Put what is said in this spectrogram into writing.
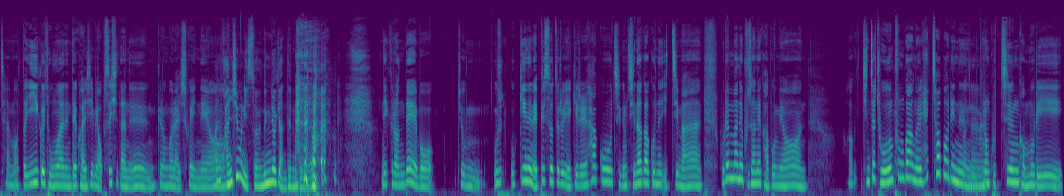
참 어떤 이익을 도모하는 데 관심이 없으시다는 그런 걸 알 수가 있네요. 아니 관심은 있어요. 능력이 안 되는 거예요. 아니 그런데 뭐 좀 웃기는 에피소드로 얘기를 하고 지금 지나가고는 있지만 오랜만에 부산에 가보면 아, 진짜 좋은 풍광을 헤쳐버리는 맞아요. 그런 고층 건물이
